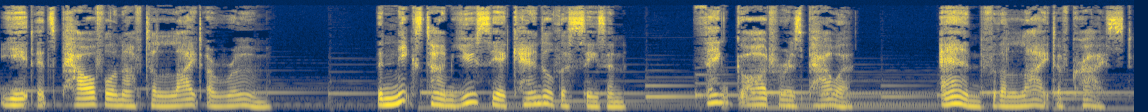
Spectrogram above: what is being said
yet it's powerful enough to light a room. The next time you see a candle this season, thank God for his power and for the light of Christ.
